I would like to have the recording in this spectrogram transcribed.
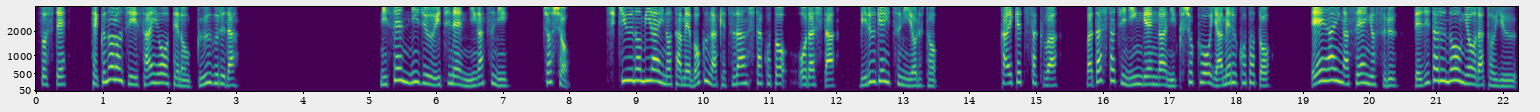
そしてテクノロジー最大手のグーグルだ。2021年2月に著書地球の未来のため僕が決断したことを出したビル・ゲイツによると、解決策は私たち人間が肉食をやめることと AI が制御するデジタル農業だという。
